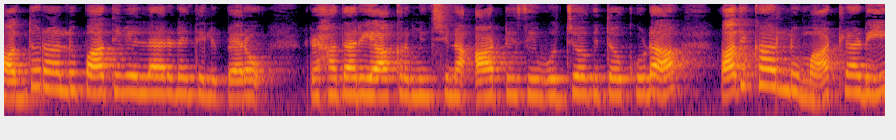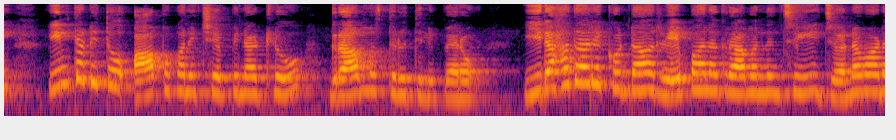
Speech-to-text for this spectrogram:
హద్దురాళ్ళు పాతి వెళ్ళారని తెలిపారు. రహదారి ఆక్రమించిన ఆర్టీసీ ఉద్యోగితో కూడా అధికారులు మాట్లాడి ఇంతటితో ఆపమని చెప్పినట్లు గ్రామస్తులు తెలిపారు. ఈ రహదారి గుండా రేపాల గ్రామం నుంచి జొన్నవాడ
